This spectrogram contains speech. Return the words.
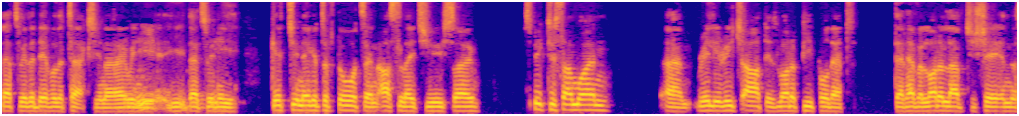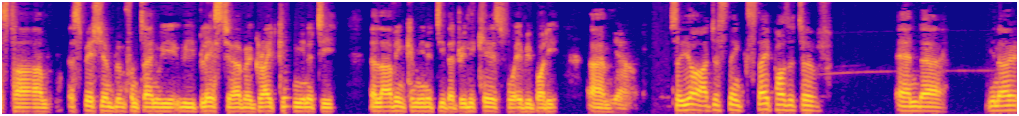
that's where the devil attacks. You know, when you, you that's when he gets you negative thoughts and isolates you. So speak to someone. Um, really reach out. There's a lot of people that that have a lot of love to share in this time, especially in Bloemfontein. We we blessed to have a great community, a loving community that really cares for everybody. Um, yeah. So yeah, I just think stay positive, and uh, you know,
